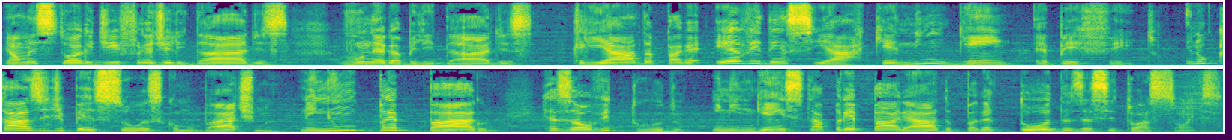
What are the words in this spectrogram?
é uma história de fragilidades, vulnerabilidades, criada para evidenciar que ninguém é perfeito. E no caso de pessoas como Batman, nenhum preparo resolve tudo e ninguém está preparado para todas as situações.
